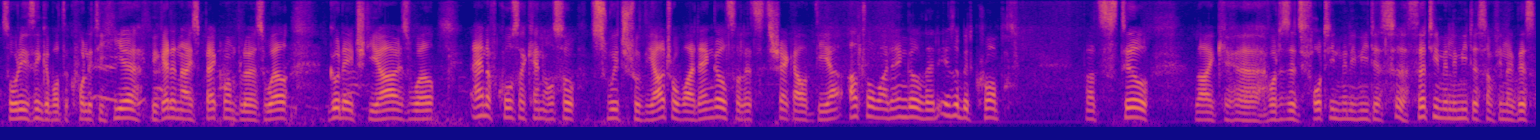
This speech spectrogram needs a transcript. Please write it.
So what do you think about the quality here? We get a nice background blur as well, good HDR as well. And of course I can also switch to the ultra wide angle. So let's check out the ultra wide angle that is a bit cropped, but still like uh, what is it 14 millimeters uh, 13 millimeters something like this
